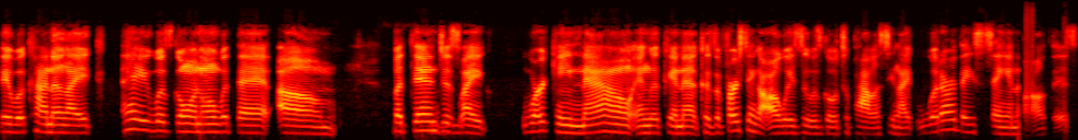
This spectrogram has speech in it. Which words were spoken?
they would kind of like, hey, what's going on with that? Um, but then just mm-hmm. like working now and looking at because the first thing I always do is go to policy, like, what are they saying about this?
